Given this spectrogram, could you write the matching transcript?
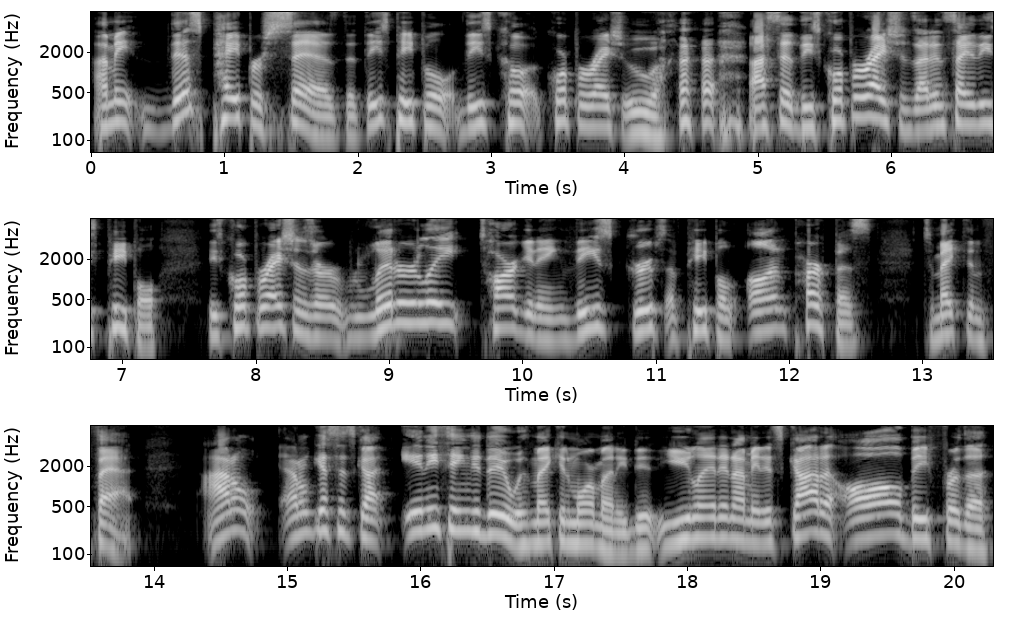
I mean, this paper says that these people, these co- corporations, ooh, I said these corporations, I didn't say these people. These corporations are literally targeting these groups of people on purpose to make them fat. I don't I don't guess it's got anything to do with making more money. Did you Landon? I mean, it's got to all be for the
